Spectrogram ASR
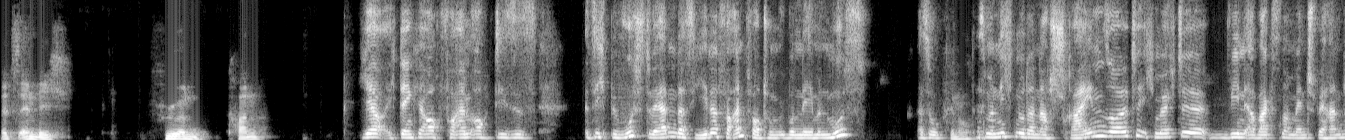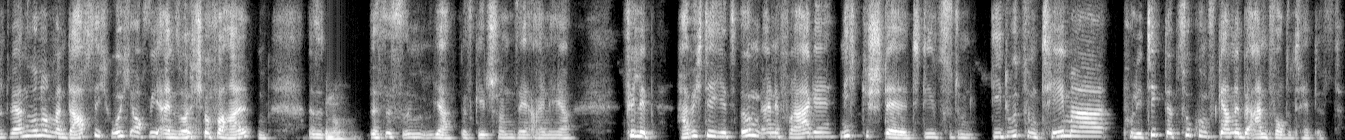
letztendlich führen kann. Ja, ich denke auch vor allem auch dieses sich bewusst werden, dass jeder Verantwortung übernehmen muss. Also, genau. dass man nicht nur danach schreien sollte, ich möchte wie ein erwachsener Mensch behandelt werden, sondern man darf sich ruhig auch wie ein solcher verhalten. Also, genau. das ist, ähm, ja, das geht schon sehr einher. Philipp, habe ich dir jetzt irgendeine Frage nicht gestellt, die, dem, die, du zum Thema Politik der Zukunft gerne beantwortet hättest?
